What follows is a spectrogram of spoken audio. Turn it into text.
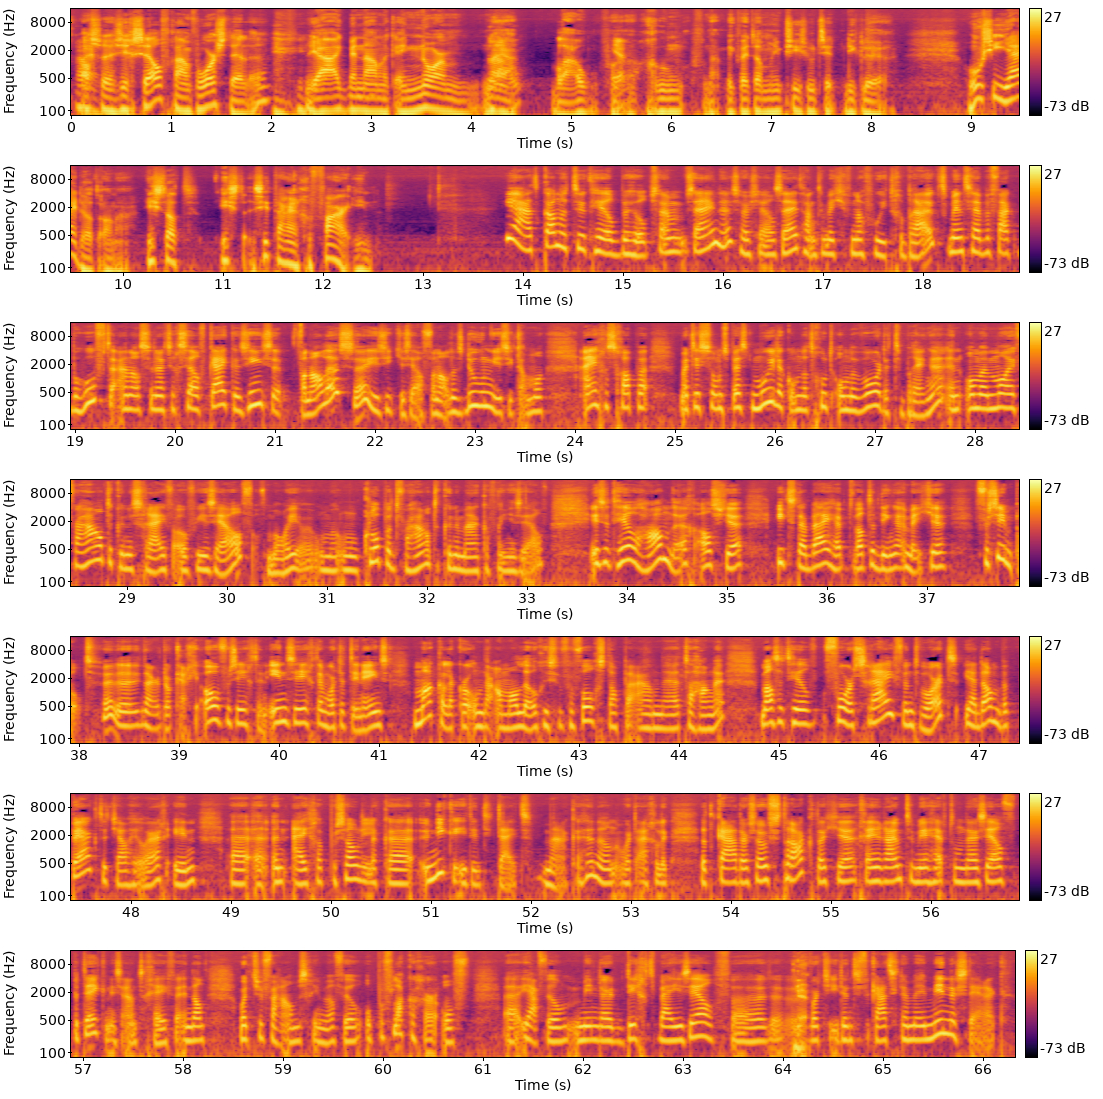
Oh als ze zichzelf gaan voorstellen. ja, ik ben namelijk enorm nou ja, Blauw. of Ja. groen. Of, nou, ik weet allemaal niet precies hoe het zit met die kleuren. Hoe zie jij dat, Anna? Is dat, is, zit daar een gevaar in? Ja, het kan natuurlijk heel behulpzaam zijn. Hè? Zoals je al zei, het hangt een beetje vanaf hoe je het gebruikt. Mensen hebben vaak behoefte aan als ze naar zichzelf kijken, zien ze van alles. Hè? Je ziet jezelf van alles doen, je ziet allemaal eigenschappen. Maar het is soms best moeilijk om dat goed onder woorden te brengen. En om een mooi verhaal te kunnen schrijven over jezelf, of mooi, eh, om een, kloppend verhaal te kunnen maken van jezelf, is het heel handig als je iets daarbij hebt wat de dingen een beetje versimpelt. De- Daardoor krijg je overzicht en inzicht en wordt het ineens makkelijker om daar allemaal logische vervolgstappen aan eh, te hangen. Maar als het heel voorschrijvend wordt, ja, dan beperkt het jou heel erg in eh, een eigen persoonlijke, unieke identiteit maken. Hè? Dan wordt eigenlijk het kader zo strak dat je geen ruimte meer hebt om daar zelf betekenis aan te geven. En dan wordt je verhaal misschien wel veel oppervlakkiger of eh, ja, veel minder dicht bij jezelf. De- Ja. Wordt je identificatie daarmee minder sterk.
